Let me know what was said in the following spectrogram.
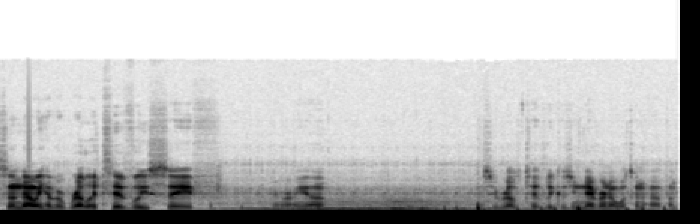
So now we have a relatively safe. Relatively because you never know what's going to happen.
